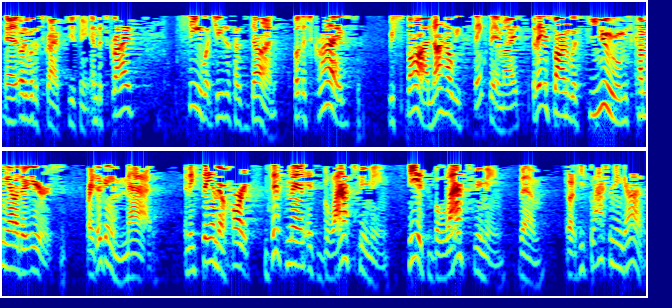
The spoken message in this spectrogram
and, or with the scribes, excuse me. And the scribes see what Jesus has done, but the scribes respond not how we think they might, but they respond with fumes coming out of their ears. Right? They're getting mad. And they say in their heart, this man is blaspheming. He is blaspheming them. Uh, he's blaspheming God.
